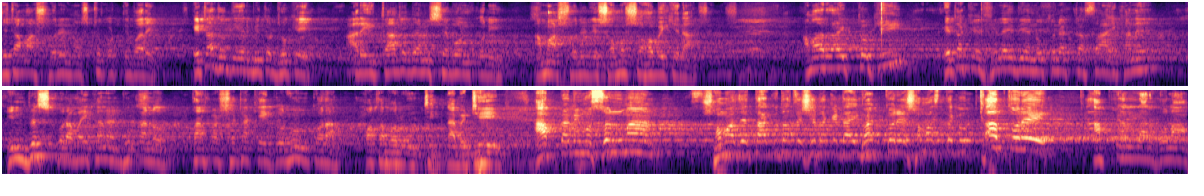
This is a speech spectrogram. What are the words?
যেটা আমার শরীর নষ্ট করতে পারে। এটা যদি এর ভিতর ঢোকে, আর এই চা যদি আমি সেবন করি, আমার শরীরে সমস্যা হবে কিনা? আমার দায়িত্ব কি? এটাকে ফেলে দিয়ে নতুন একটা চা এখানে ইনভেস্ট করা বা এখানে ঢোকানো, তারপর সেটাকে গ্রহণ করা, কথা বলুন ঠিক না ঠিক? আপনি আমি মুসলমান, সমাজে তাগুত আছে, সেটাকে ডাইভার্ট করে, সমাজ থেকে উৎখাত করে, আপনি আল্লাহর গোলাম,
